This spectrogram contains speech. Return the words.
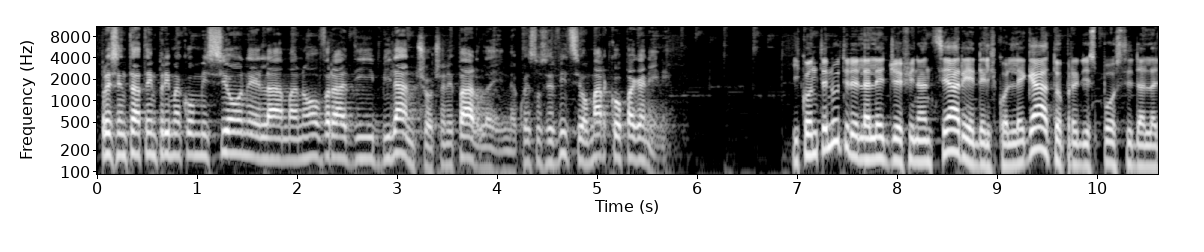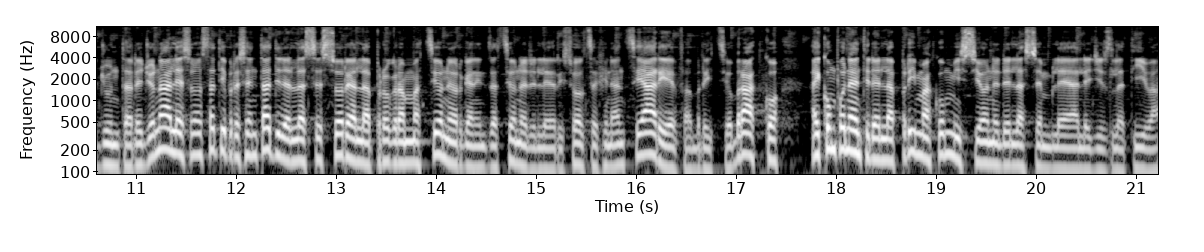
Presentata in prima commissione la manovra di bilancio, ce ne parla in questo servizio Marco Paganini. I contenuti della legge finanziaria e del collegato predisposti dalla Giunta regionale sono stati presentati dall'assessore alla programmazione e organizzazione delle risorse finanziarie Fabrizio Bracco ai componenti della prima commissione dell'Assemblea legislativa.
